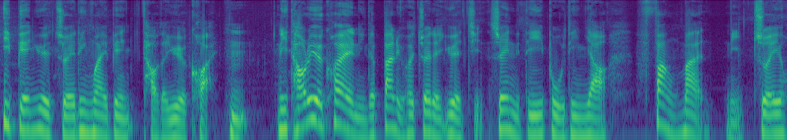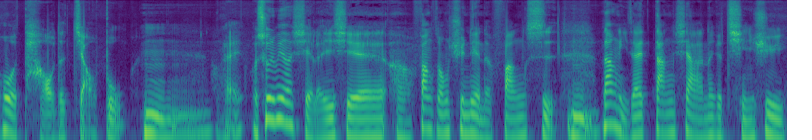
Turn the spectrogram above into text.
一边越追，另外一边逃得越快。嗯，你逃得越快，你的伴侣会追得越紧，所以你第一步一定要放慢你追或逃的脚步。嗯，OK，我书里面有写了一些呃放松训练的方式，嗯，让你在当下那个情绪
